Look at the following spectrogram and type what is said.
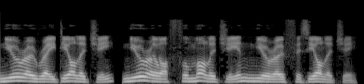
neuroradiology, neuroophthalmology and neurophysiology.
